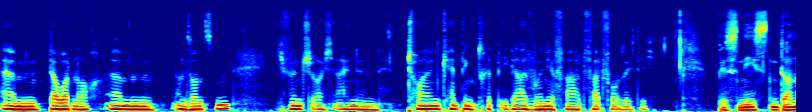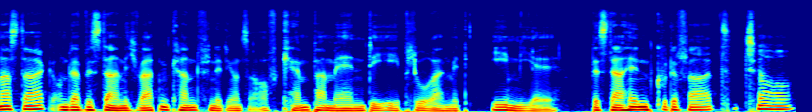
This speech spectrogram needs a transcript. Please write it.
Ähm, dauert noch. Ähm, ansonsten, ich wünsche euch einen tollen Campingtrip, egal wohin ihr fahrt. Fahrt vorsichtig. Bis nächsten Donnerstag und wer bis dahin nicht warten kann, findet ihr uns auf camperman.de Plural mit Emil. Bis dahin, gute Fahrt. Ciao.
